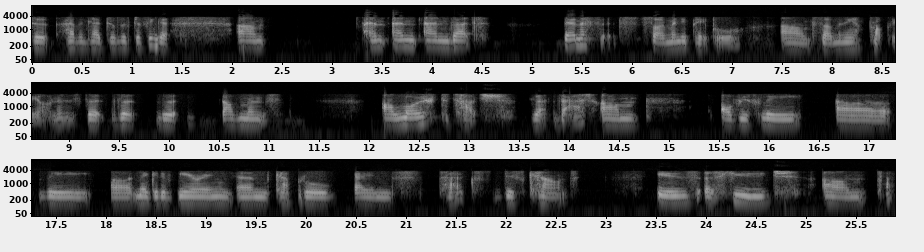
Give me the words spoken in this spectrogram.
to having had to lift a finger, um, and and and that benefits so many people, um, so many property owners that that that governments are loath to touch that. that. Um, obviously, uh, the uh, negative gearing and capital gains tax discount is a huge um, tax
